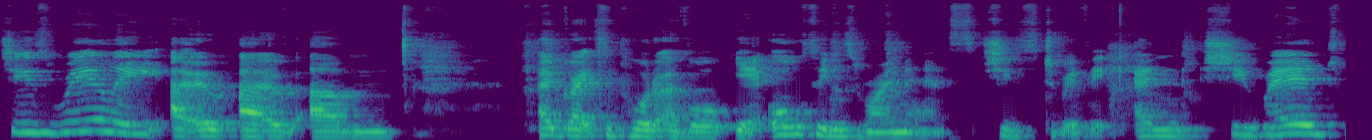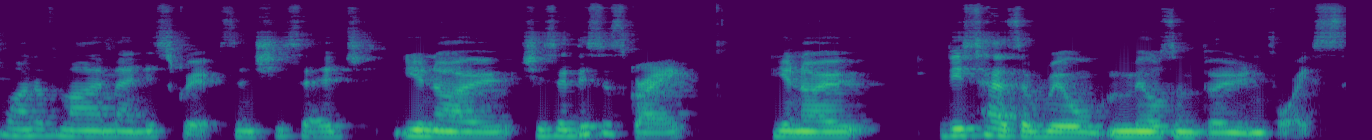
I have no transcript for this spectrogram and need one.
she's really a, a, um, a great supporter of all yeah all things romance. She's terrific. And she read one of my manuscripts and she said you know she said this is great. You know this has a real mills and boon voice.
